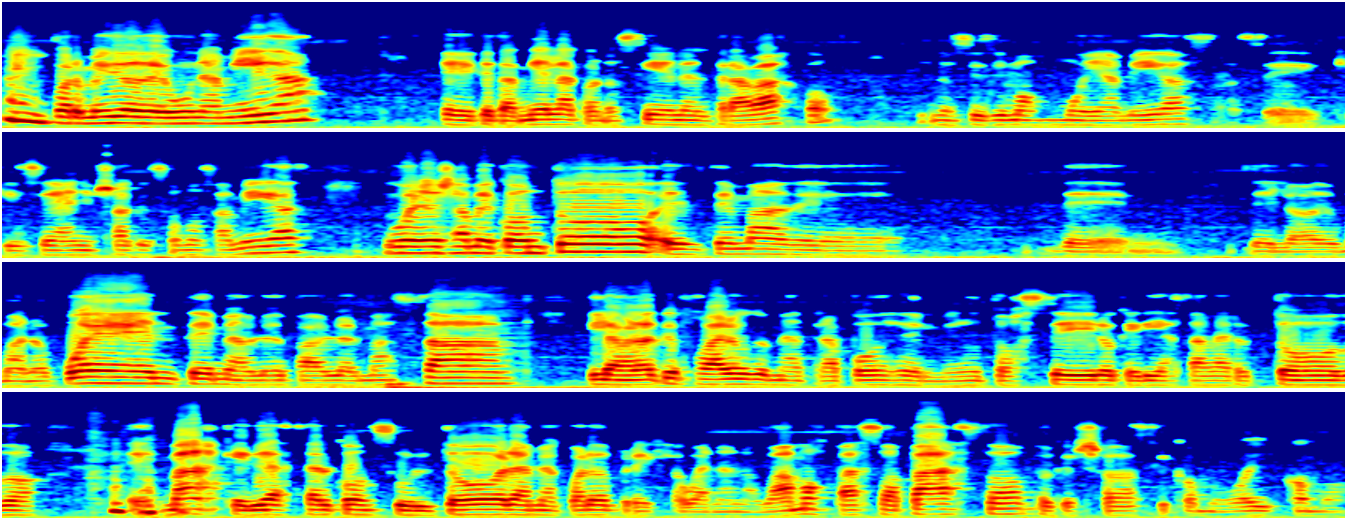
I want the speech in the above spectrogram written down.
por medio de una amiga eh, que también la conocí en el trabajo. Nos hicimos muy amigas, hace 15 años ya que somos amigas. Y bueno, ella me contó el tema de, de, lo de Humano Puente, me habló de Pablo Almazán, y la verdad que fue algo que me atrapó desde el minuto cero, quería saber todo. Es más, quería ser consultora, me acuerdo, pero dije, bueno, nos vamos paso a paso, porque yo así como voy como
